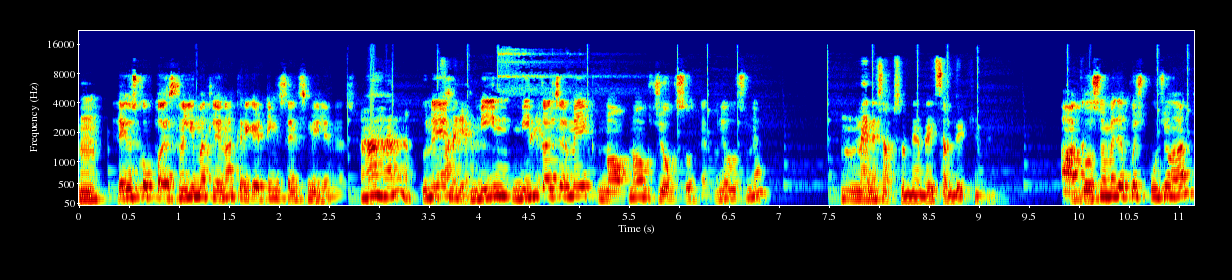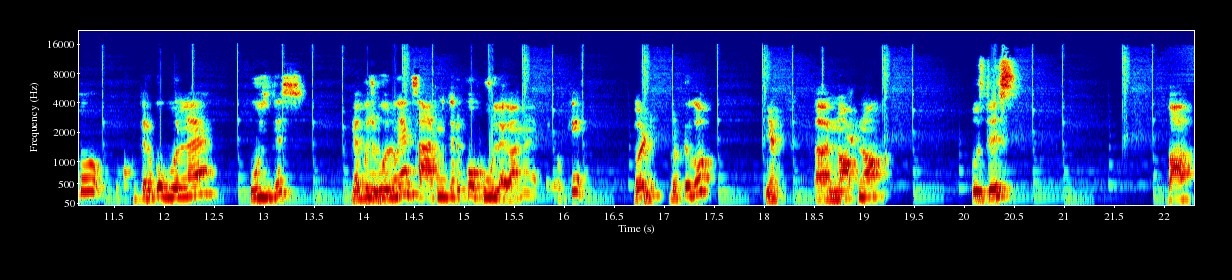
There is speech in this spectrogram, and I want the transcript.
हम्म उसको पर्सनली मत लेना क्रिकेटिंग सेंस में लेना हाँ हाँ। तूने। मीम मीम कल्चर में एक नॉक नॉक जोक्स होते हैं। तूने वो सुने? मैंने सब सुने भाई सब देखे मैंने हाँ तो उसमें मैं जब कुछ पूछूँगा तो तेरे को बोलना है हुज दिस मैं कुछ बोलूँगा साथ में तेरे को हु लगाना है okay good good to go knock knock who's this? बाप।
